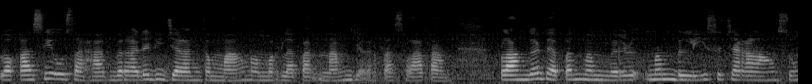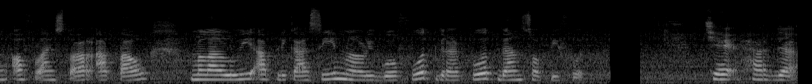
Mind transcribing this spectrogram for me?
Lokasi usaha berada di Jalan Kemang nomor 86 Jakarta Selatan. Pelanggan dapat membeli, secara langsung offline store atau melalui aplikasi melalui GoFood, GrabFood, dan ShopeeFood. C. Harga.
